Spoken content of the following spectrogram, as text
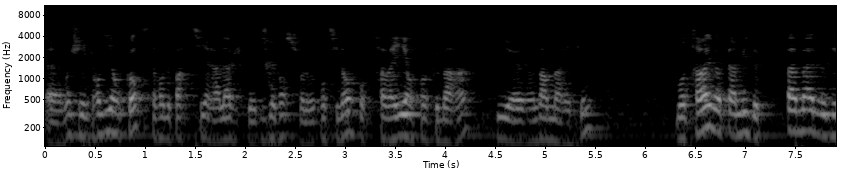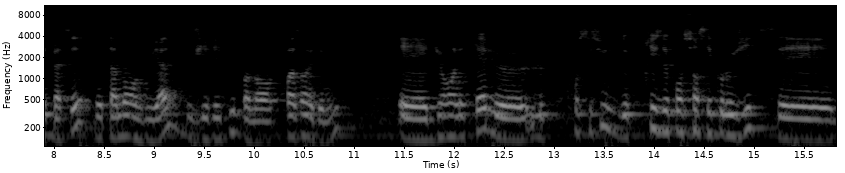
Euh, moi j'ai grandi en Corse avant de partir à l'âge de 19 ans sur le continent pour travailler en tant que marin, puis gendarme maritime. Mon travail m'a permis de pas mal me déplacer, notamment en Guyane, où j'ai vécu pendant 3 ans et demi, et durant lesquels le processus de prise de conscience écologique s'est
